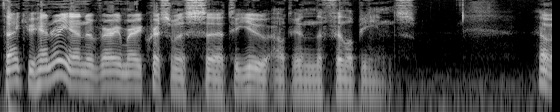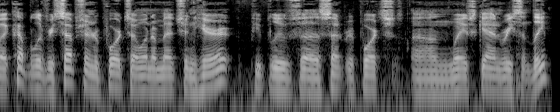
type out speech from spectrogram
Thank you, Henry, and a very Merry Christmas uh, to you out in the Philippines. I have a couple of reception reports I want to mention here. People who've uh, sent reports on Wavescan recently.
